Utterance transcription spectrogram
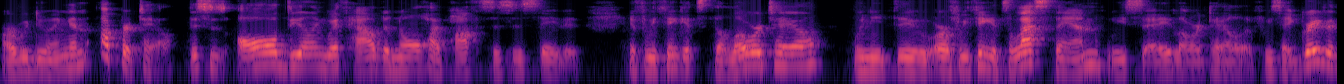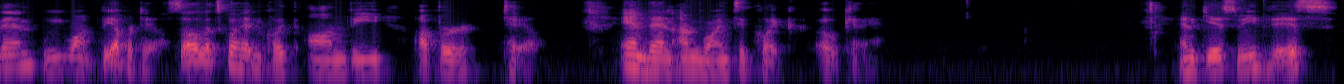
Or are we doing an upper tail? This is all dealing with how the null hypothesis is stated. If we think it's the lower tail, we need to, or if we think it's less than, we say lower tail. If we say greater than, we want the upper tail. So let's go ahead and click on the upper tail. And then I'm going to click OK. And it gives me this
